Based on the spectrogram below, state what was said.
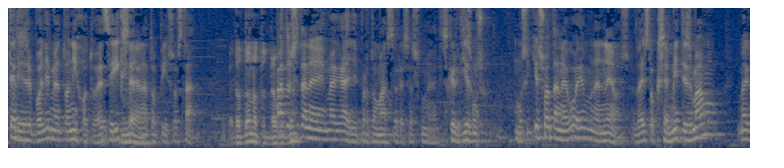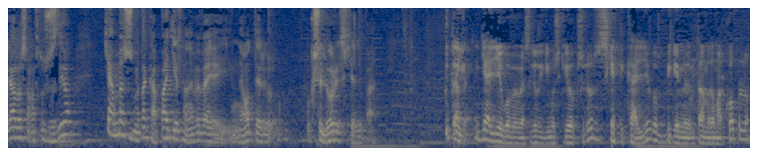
τέριζε πολύ με τον ήχο του, έτσι. Ήξερε Ναι. να το πει σωστά. Με τον τόνο του Πάντως τραγουδιού. ήταν μεγάλοι πρωτομάστορες της κριτικής μουσικής όταν εγώ ήμουν νέος. Δηλαδή στο ξεμίτισμά μου μεγάλωσαν αυτούς τους δύο και αμέσως μετά καπάκι ήρθαν βέβαια οι νεότεροι, ο Ξυλούρης κλπ. Ήταν για λίγο βέβαια στην κριτική μουσική ο Ξυλούρης, σχετικά λίγο. Πήγε μετά με τον Μαρκόπουλο.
